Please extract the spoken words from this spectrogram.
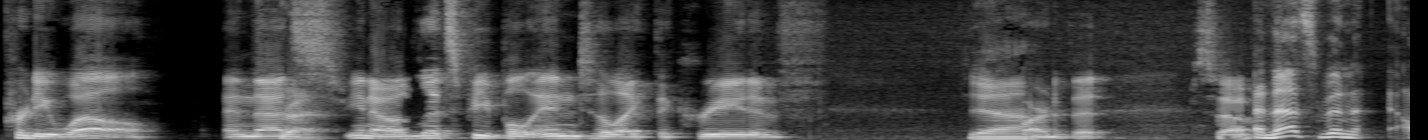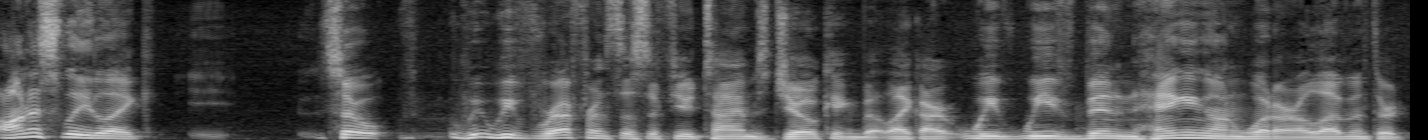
pretty well, and that's Right. you know it lets people into like the creative Yeah. part of it. So And that's been honestly like so we, we've referenced this a few times joking, but like our we've we've been hanging on what our eleventh or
